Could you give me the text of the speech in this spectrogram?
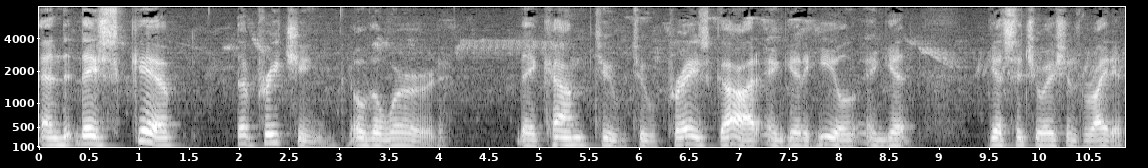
And they skip the preaching of the word. They come to, to praise God and get healed and get get situations righted.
